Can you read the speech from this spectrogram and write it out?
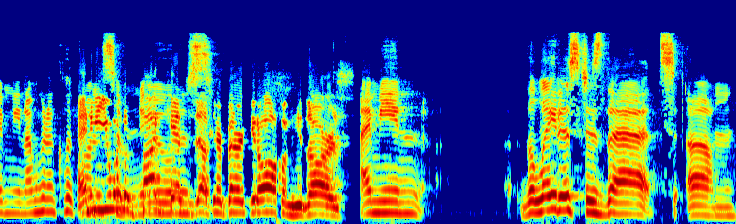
I mean, I'm going to click Any on of you other podcasters out there better get off him. He's ours. I mean, the latest is that um,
